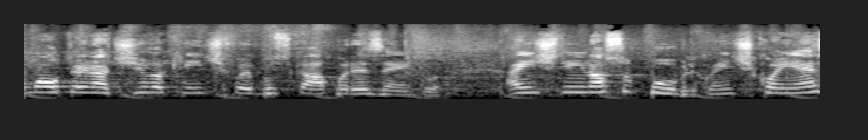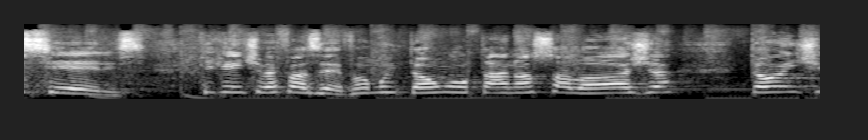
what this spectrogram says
uma alternativa que a gente foi buscar, por exemplo, a gente tem nosso público, a gente conhece eles. O que, que a gente vai fazer? Vamos então montar a nossa loja. Então a gente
